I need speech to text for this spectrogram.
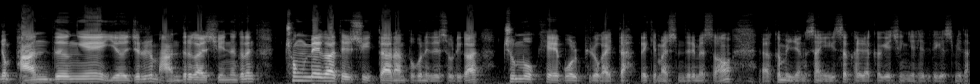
좀 반등의 여지를 좀 만들어갈 수 있는 그런 촉매가 될 수 있다 는 부분에 대해서 우리가 주목해 볼 필요가 있다 이렇게 말씀드리면서 어, 금일 영상 여기서 간략하게 정리해 드리겠습니다.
